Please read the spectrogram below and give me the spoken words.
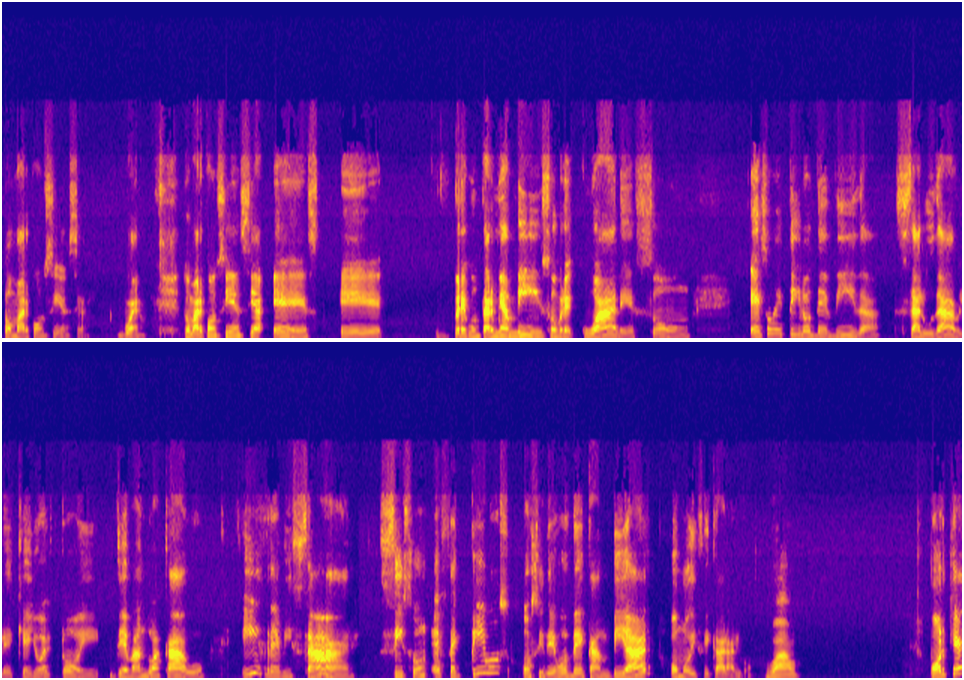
tomar conciencia? Bueno, tomar conciencia es eh, preguntarme a mí sobre cuáles son esos estilos de vida saludables que yo estoy llevando a cabo y revisar si son efectivos o si debo de cambiar o modificar algo. Wow. ¿Por qué?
